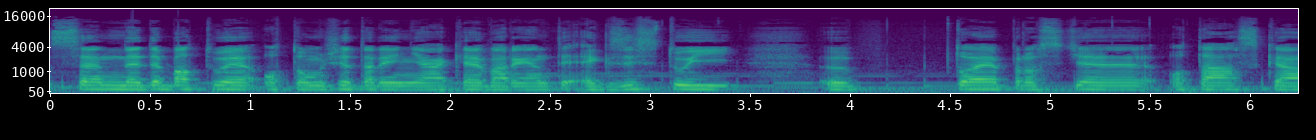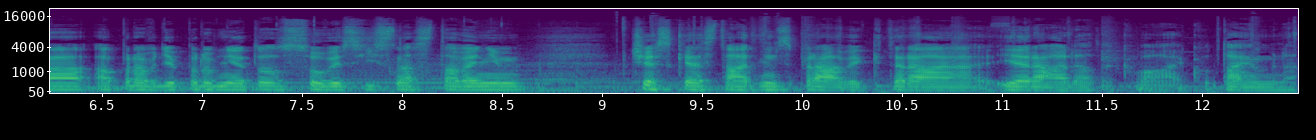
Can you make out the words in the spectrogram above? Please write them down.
se nedebatuje o tom, že tady nějaké varianty existují? Eh, to je prostě otázka a pravděpodobně to souvisí s nastavením české státní zprávy, která je ráda taková jako tajemná.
